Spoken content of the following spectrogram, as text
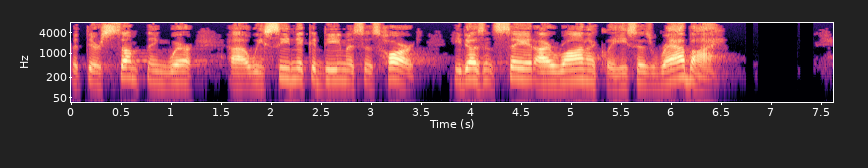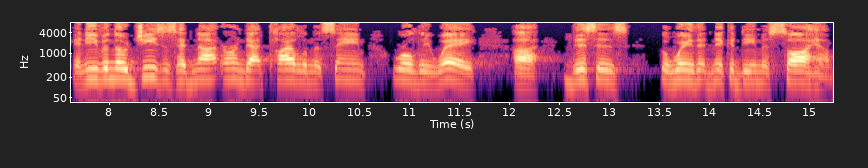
But there's something where uh, we see Nicodemus's heart. He doesn't say it ironically. He says, Rabbi. And even though Jesus had not earned that title in the same worldly way, uh, this is the way that Nicodemus saw him.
